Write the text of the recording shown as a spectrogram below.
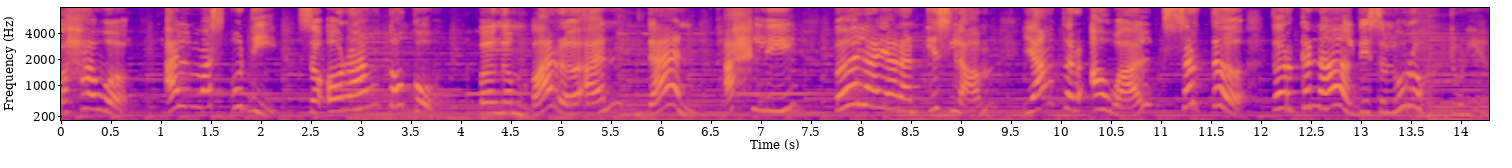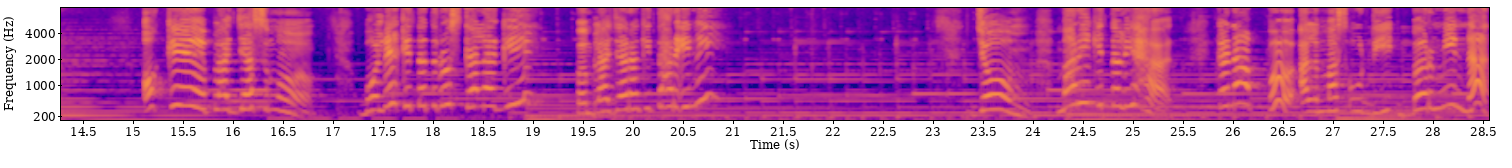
bahawa Al-Mas'udi seorang tokoh pengembaraan dan ahli pelayaran Islam yang terawal serta terkenal di seluruh dunia. Okey, pelajar semua. Boleh kita teruskan lagi pembelajaran kita hari ini? Jom, mari kita lihat kenapa Al-Mas'udi berminat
